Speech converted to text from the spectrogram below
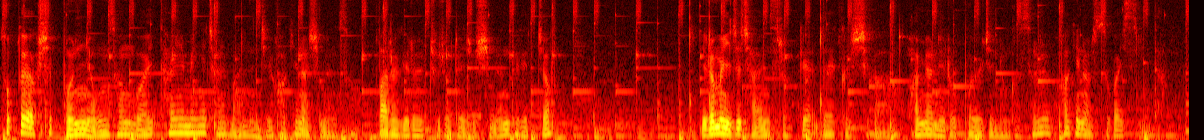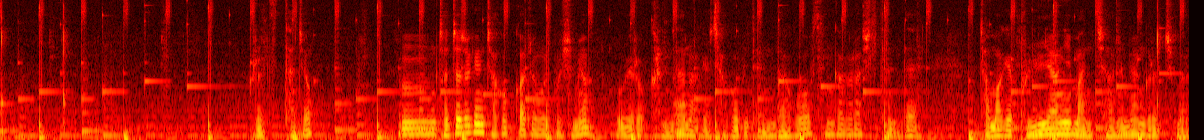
속도 역시 본 영상과의 타이밍이 잘 맞는지 확인하시면서 빠르기를 조절해 주시면 되겠죠? 이러면 이제 자연스럽게 내 글씨가 화면 위로 보여지는 것을 확인할 수가 있습니다. 그럴듯하죠? 음, 전체적인 작업 과정을 보시면 의외로 간단하게 작업이 된다고 생각을 하실 텐데 자막의 분량이 많지 않으면 그렇지만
